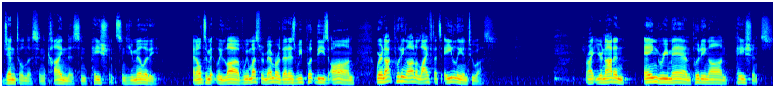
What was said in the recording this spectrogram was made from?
gentleness and kindness and patience and humility and ultimately love, we must remember that as we put these on, we're not putting on a life that's alien to us. Right? You're not an angry man putting on patience.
